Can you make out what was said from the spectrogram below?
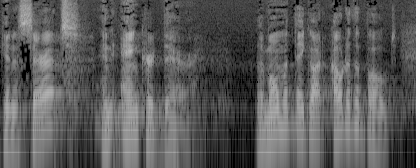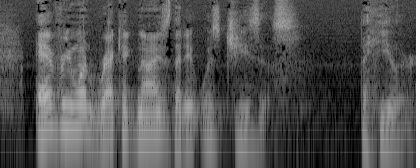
Gennesaret, and anchored there. The moment they got out of the boat, everyone recognized that it was Jesus, the healer.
